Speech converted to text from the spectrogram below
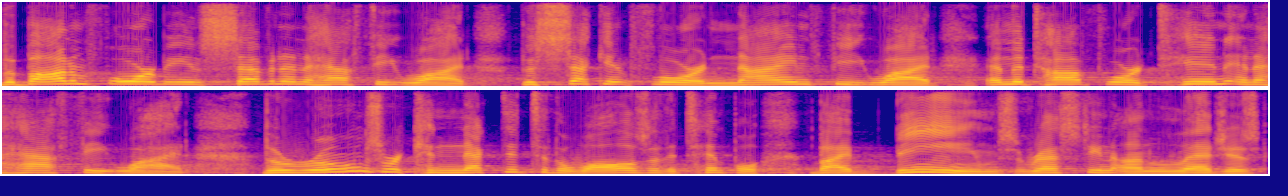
the bottom floor being seven and a half feet wide, the second floor nine feet wide, and the top floor ten and a half feet wide. The rooms were connected to the walls of the temple by beams resting on ledges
